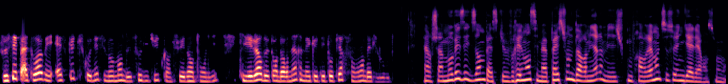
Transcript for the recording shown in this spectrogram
Je sais pas toi, mais est-ce que tu connais ce moment de solitude quand tu es dans ton lit, qu'il est l'heure de t'endormir, mais que tes paupières sont loin d'être lourdes? Alors, je suis un mauvais exemple parce que vraiment, c'est ma passion de dormir, mais je comprends vraiment que ce soit une galère en ce moment.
